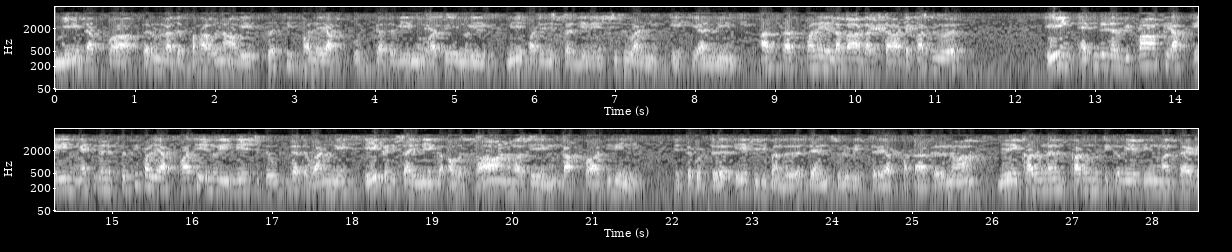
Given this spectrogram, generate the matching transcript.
මේ දක්වා කරන ලද භාවනාවේ ප්‍රතිඵලයක් උද්ගත වීම වශයෙන්ුයි මේ පටිච්චසමුප්පාදයේ සිදුවන්නේ. ඒ කියන්නේ අර්ථත් ඵලය ලබා ගන්නට පසුව එයින් ඇතිවෙන විපාකයක් එයින් ඇතිවෙන ප්‍රතිඵලයක් වශයෙන්ුයි මේ සිත උද්ගත වන්නේ. ඒක නිසායි මේක අවසාන වශයෙන් දක්වා තිබෙන්නේ. එතකොට ඒ පිළිබඳව දැන් සුළු විස්තරයක් කතා කරනවා මේ කරුණ කරුණ ටික මේ පින්වත් අයට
